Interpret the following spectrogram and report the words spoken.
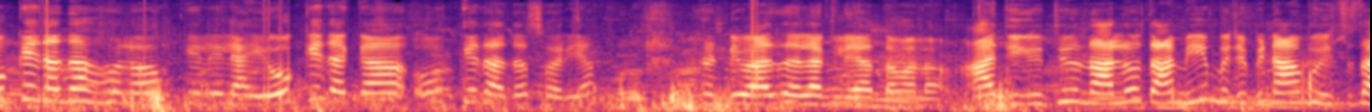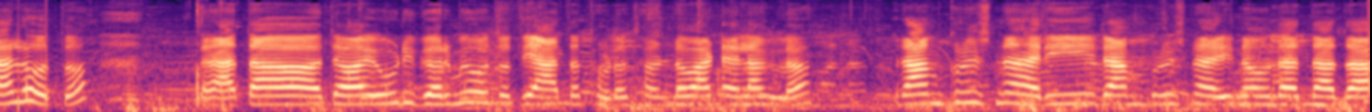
ओके दादा फॉलो केलेले आहे. ओके दादा. ओके दादा सॉरी थंडी वाजायला लागली आता मला. आधी तिथून आलो होतो आम्ही म्हणजे बिना आंघोळीचं झालं होतं. तर आता तेव्हा एवढी गरमी होत होती आता थोडं थंड वाटायला लागलं. रामकृष्ण हरी रामकृष्ण हरी नवनाथ दादा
